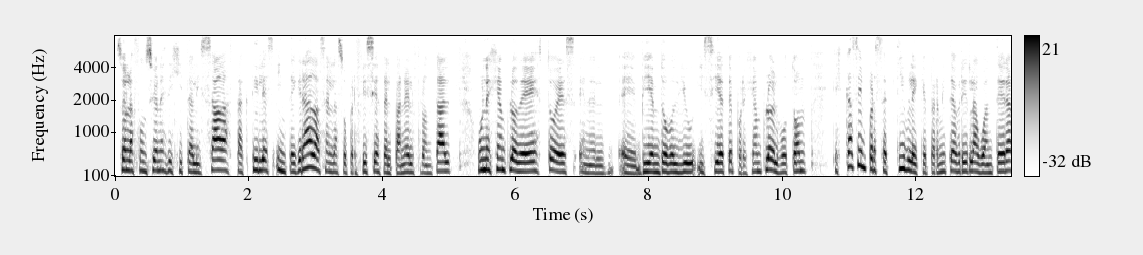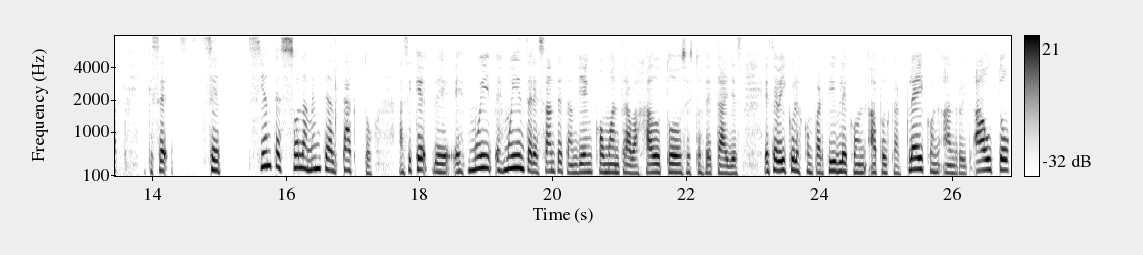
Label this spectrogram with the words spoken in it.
son las funciones digitalizadas táctiles integradas en las superficies del panel frontal. Un ejemplo de esto es en el eh, BMW i7, por ejemplo, el botón que es casi imperceptible y que permite abrir la guantera y que se, se siente solamente al tacto Así que eh, es, muy, es muy interesante también cómo han trabajado todos estos detalles. Este vehículo es compatible con Apple CarPlay, con Android Auto,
